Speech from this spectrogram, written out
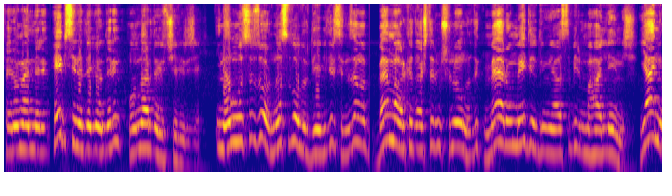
fenomenlerin hepsine de gönderin. Onlar da yüz çevirecek. İnanması zor nasıl olur diyebilirsiniz ama ben ve arkadaşlarım şunu anladık. Meğer o medya dünyası bir mahalleymiş. Yani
